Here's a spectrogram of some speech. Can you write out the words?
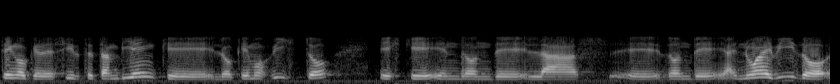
Tengo que decirte también que lo que hemos visto es que en donde las donde no ha habido,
